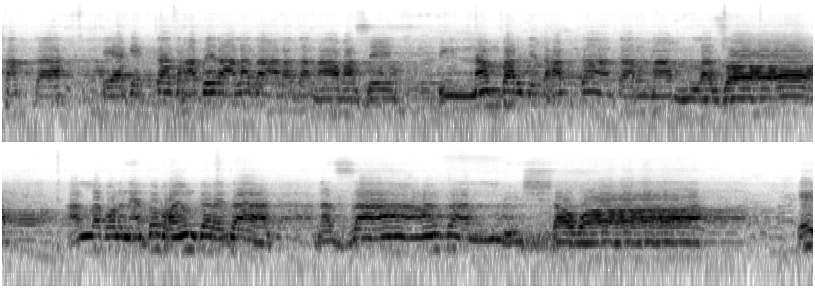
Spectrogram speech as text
সাতটা, এক একটা ধাপের আলাদা আলাদা নাম আছে। তিন নাম্বার যে ধাপটা, তার নাম লাজ আল্লাহ বলেন, এত ভয়ঙ্কর এটা। এই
